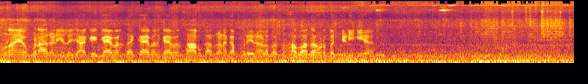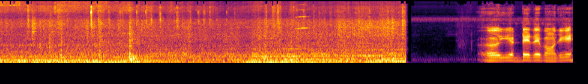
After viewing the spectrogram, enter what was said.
ਹੁਣ ਆਇਓ ਖੜਾ ਦੇਣੀ ਲੈ ਜਾ ਕੇ ਕੈਬਨ ਦਾ ਕੈਬਨ ਕੈਬਨ ਸਾਫ਼ ਕਰ ਲੈਣਾ ਕੱਪੜੇ ਨਾਲ, ਬਸ ਹਵਾ ਤਾਂ ਹੁਣ ਵੱਜਣੀ ਨਹੀਂ ਆ। ਇਹ ਅੱਡੇ ਤੇ ਪਹੁੰਚ ਗਏ,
